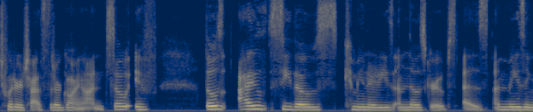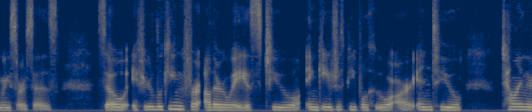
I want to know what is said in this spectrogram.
Twitter chats that are going on. So if those I see those communities and those groups as amazing resources. So if you're looking for other ways to engage with people who are into telling their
